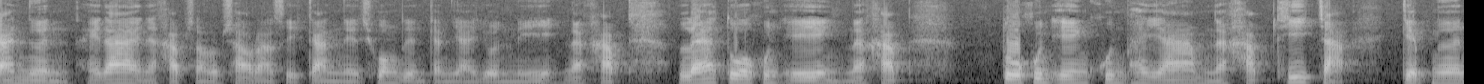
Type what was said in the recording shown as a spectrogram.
การเงินให้ได้นะครับสำหรับชาวราศีกันในช่วงเดือนกันยายนนี้นะครับ และตัวคุณเองนะครับ ตัวคุณเองคุณพยายามนะครับที่จะเก็บเงิน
